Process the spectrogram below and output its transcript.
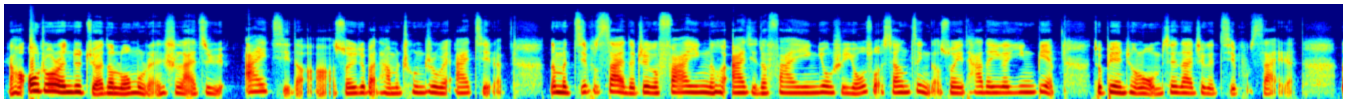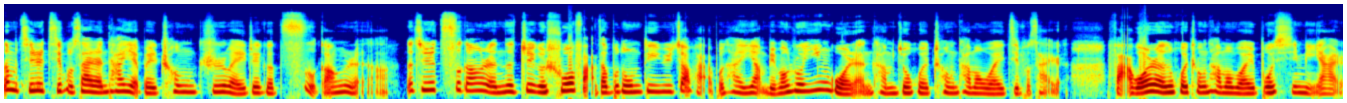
然后欧洲人就觉得罗姆人是来自于。埃及的啊，所以就把他们称之为埃及人。那么吉普赛的这个发音呢，和埃及的发音又是有所相近的，所以它的一个音变就变成了我们现在这个吉普赛人。那么其实吉普赛人他也被称之为这个次冈人啊。那其实次冈人的这个说法在不同地域叫法也不太一样。比方说英国人，他们就会称他们为吉普赛人；法国人会称他们为波西米亚人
